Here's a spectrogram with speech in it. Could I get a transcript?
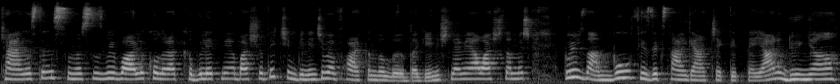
Kendisini sınırsız bir varlık olarak kabul etmeye başladığı için bilinci ve farkındalığı da genişlemeye başlamış. Bu yüzden bu fiziksel gerçeklikte yani dünya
